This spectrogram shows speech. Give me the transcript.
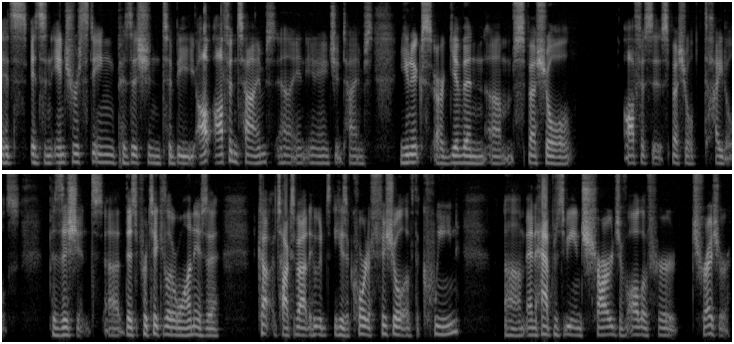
it's it's an interesting position to be. Oftentimes, uh, in, in ancient times, eunuchs are given um, special offices, special titles, positions. Uh, this particular one is a talks about who he's a court official of the queen, um, and happens to be in charge of all of her treasure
